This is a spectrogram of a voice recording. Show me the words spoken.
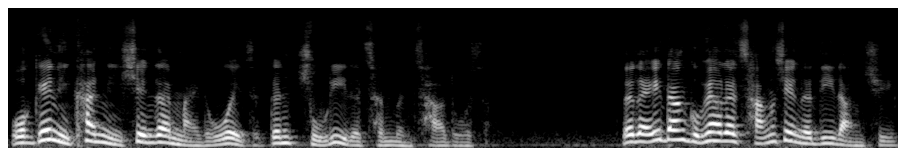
我给你看你现在买的位置跟主力的成本差多少，对不对？一单股票在长线的低档区，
